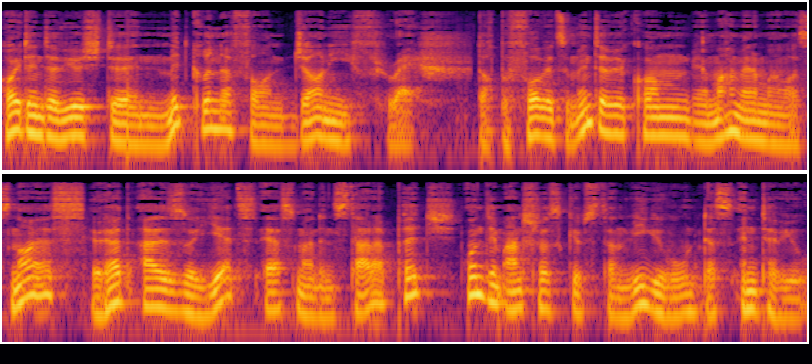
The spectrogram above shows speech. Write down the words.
Heute interviewe ich den Mitgründer von Johnny Fresh. Doch bevor wir zum Interview kommen, wir machen wir mal was Neues. Ihr hört also jetzt erstmal den Startup Pitch und im Anschluss gibt's dann wie gewohnt das Interview.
